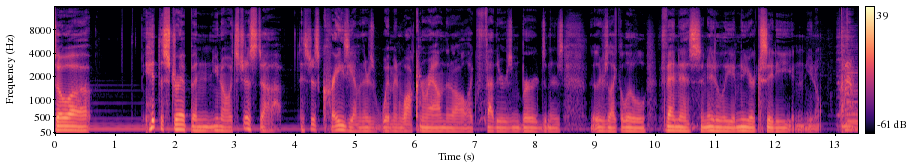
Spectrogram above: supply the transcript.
So uh hit the strip and you know it's just uh it's just crazy. I mean there's women walking around that are all like feathers and birds and there's there's like a little Venice and Italy and New York City and you know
